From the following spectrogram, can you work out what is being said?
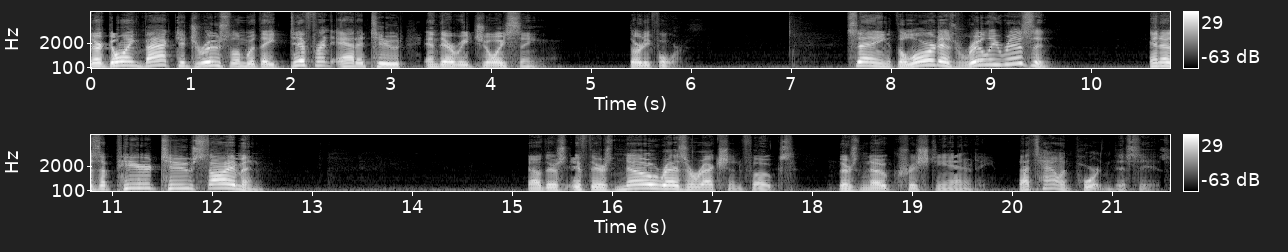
They're going back to Jerusalem with a different attitude, and they're rejoicing. 34. Saying, The Lord has really risen and has appeared to Simon. Now, there's, if there's no resurrection, folks, there's no Christianity. That's how important this is.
